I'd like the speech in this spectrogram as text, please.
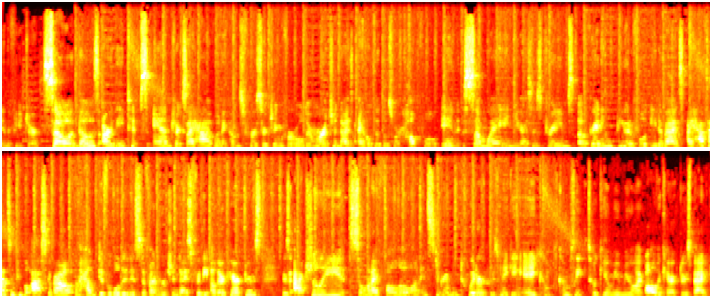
in the future. So those are the tips and tricks I have when it comes for searching for older merchandise. I hope that those were helpful in some way in you guys' dreams of creating beautiful Ita bags. I have had some people ask about how difficult it is to find merchandise for the other characters. There's actually someone I follow on Instagram and Twitter who's making a com complete Tokyo Mew Mew, like all the characters bag,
